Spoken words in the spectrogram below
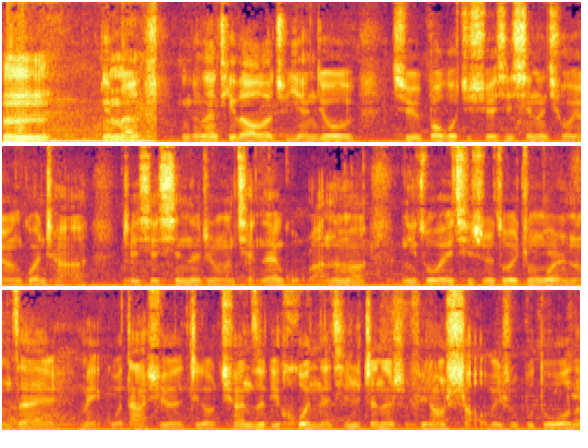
嗯，明白。你刚才提到了去研究，去包括去学习新的球员，观察这些新的这种潜在股吧。那么你作为其实作为中国人能在美国大学这个圈子里混的，其实真的是非常少，为数不多的。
